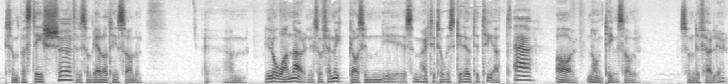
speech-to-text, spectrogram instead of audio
liksom pastisch. Mm. Att det liksom blev någonting som um, lånar liksom för mycket av sin, sin arkitektoniska identitet Ja. av någonting som, som det följer.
